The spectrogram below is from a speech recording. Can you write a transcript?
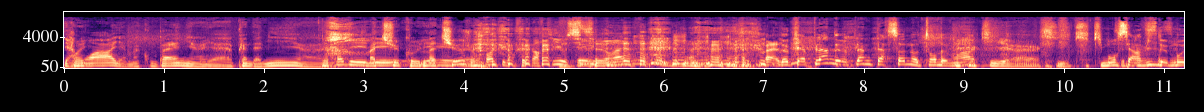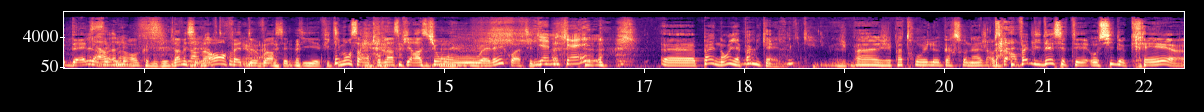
Il y a Oui. moi, il y a ma compagne, il y a plein d'amis. euh, Il n'y a pas des, Mathieu des- Collet. Mathieu, je crois qu'il en fait partie aussi. C'est vrai. voilà, donc il y a plein de plein de personnes autour de moi qui euh, qui, qui- qui m'ont servi de modèle. C'est marrant comme idée. Non mais c'est marrant en fait de voir ces petits. Effectivement, ça on trouve l'inspiration où elle est quoi. C'est Il y a. Michael? Euh, pas non, il y a pas Michael. J'ai pas j'ai pas trouvé le personnage. Parce qu'en fait l'idée c'était aussi de créer euh,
